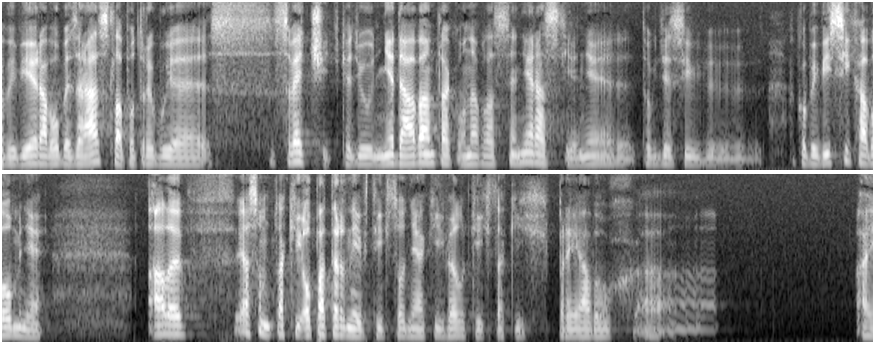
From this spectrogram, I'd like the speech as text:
aby viera vôbec rástla, potrebuje svedčiť. Keď ju nedávam, tak ona vlastne nerastie. Nie to, kde si e, akoby vysycha vo mne. Ale ja som taký opatrný v týchto nejakých veľkých takých prejavoch a aj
